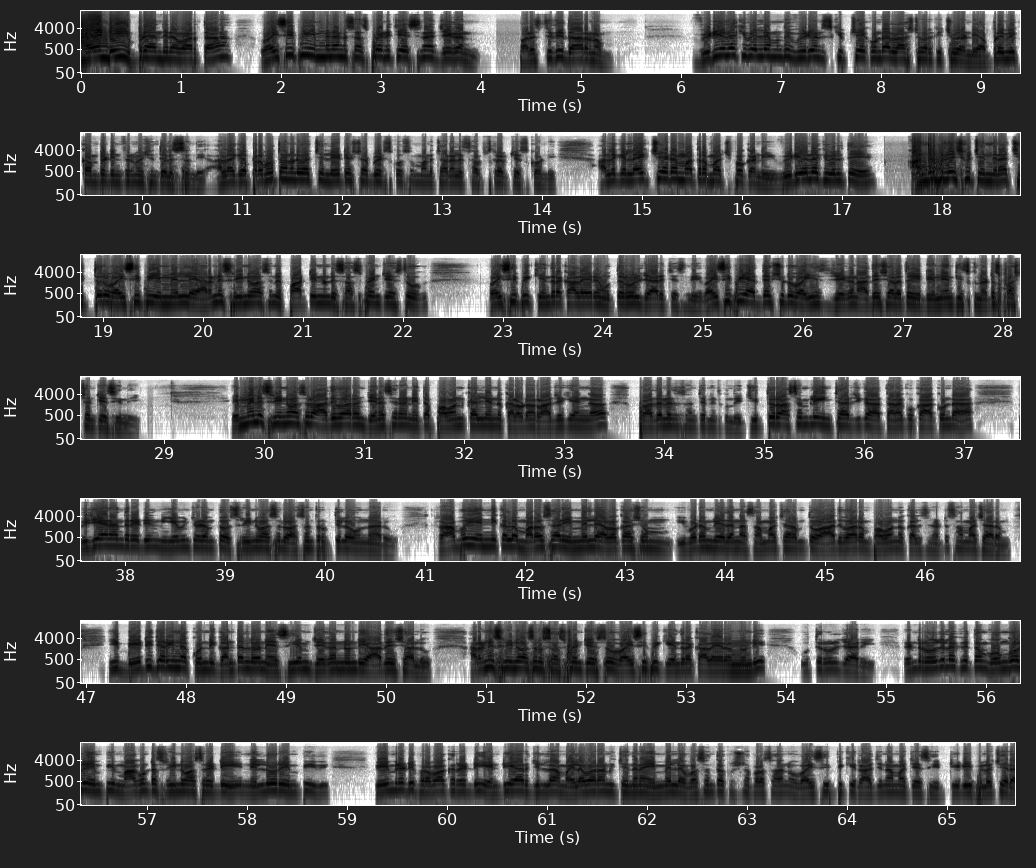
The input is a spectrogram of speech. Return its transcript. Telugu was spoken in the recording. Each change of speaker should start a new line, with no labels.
హాయ్ అండి ఇప్పుడే అందిన వార్త. వైసీపీ ఎమ్మెల్యేను సస్పెండ్ చేసిన జగన్. పరిస్థితి దారుణం. వీడియోలోకి వెళ్ళే ముందు వీడియోని స్కిప్ చేయకుండా లాస్ట్ వరకు చూడండి. అప్పుడే మీకు కంప్లీట్ ఇన్ఫర్మేషన్ తెలుస్తుంది. అలాగే ప్రభుత్వం నుండి వచ్చే లేటెస్ట్ అప్డేట్స్ కోసం మన ఛానల్ని సబ్స్క్రైబ్ చేసుకోండి. అలాగే లైక్ చేయడం మాత్రం మర్చిపోకండి. వీడియోలోకి వెళ్తే ఆంధ్రప్రదేశ్కు చెందిన చిత్తూరు వైసీపీ ఎమ్మెల్యే అరణి శ్రీనివాసుని పార్టీ నుండి సస్పెండ్ చేస్తూ వైసీపీ కేంద్ర కార్యాలయం ఉత్తర్వులు జారీ చేసింది. వైసీపీ అధ్యక్షుడు వైఎస్ జగన్ ఆదేశాలతో ఈ నిర్ణయం తీసుకున్నట్టు స్పష్టం చేసింది. ఎమ్మెల్యే శ్రీనివాసులు ఆదివారం జనసేన నేత పవన్ కళ్యాణ్ను కలవడం రాజకీయంగా ప్రాధాన్యత సంచరించుకుంది. చిత్తూరు అసెంబ్లీ ఇన్ఛార్జిగా తనకు కాకుండా విజయానంద రెడ్డిని నియమించడంతో శ్రీనివాసులు అసంతృప్తిలో ఉన్నారు. రాబోయే ఎన్నికల్లో మరోసారి ఎమ్మెల్యే అవకాశం ఇవ్వడం లేదన్న సమాచారంతో ఆదివారం పవన్ను కలిసినట్టు సమాచారం. ఈ భేటీ జరిగిన కొన్ని గంటల్లోనే సీఎం జగన్ నుండి ఆదేశాలు. అరణి శ్రీనివాసును సస్పెండ్ చేస్తూ వైసీపీ కేంద్ర కార్యాలయం నుండి ఉత్తర్వులు జారీ. రెండు రోజుల క్రితం Ongole MP Magunta Srinivasareddy Nellore MP Vemireddy Prabhakar Reddy NTR జిల్లా మైలవరానికి చెందిన ఎమ్మెల్యే వసంత కృష్ణ ప్రసాద్ వైసీపీకి రాజీనామా చేసి టీడీపీలో చేరారు.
